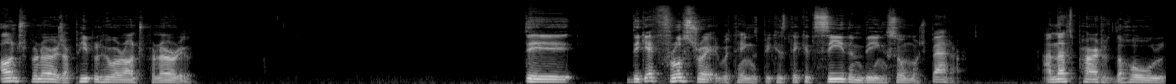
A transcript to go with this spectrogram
Entrepreneurs are people who are entrepreneurial. They they get frustrated with things because they could see them being so much better. And that's part of the whole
